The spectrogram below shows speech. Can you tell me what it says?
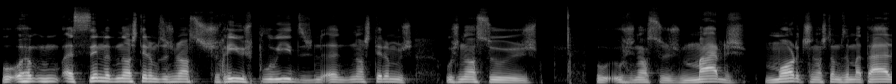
O, a, a, cena de nós termos os nossos rios poluídos, nós termos os nossos, os nossos mares mortos, nós estamos a matar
